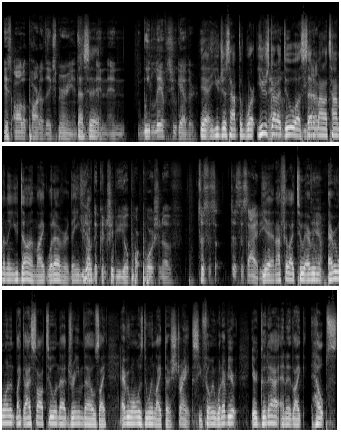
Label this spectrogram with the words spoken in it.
It's all a part of the experience. That's it. And and we live together. Yeah, and you just have to work. You just got to do a You set gotta- amount of time, and then you're done. Like whatever. Then you, You go. have to contribute your por- portion of to soc- to society. yeah, and I feel like too. Every Damn. everyone like I saw too in that dream that was like everyone was doing like their strengths. You feel me? Whatever you're you're good at, and it like helps.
